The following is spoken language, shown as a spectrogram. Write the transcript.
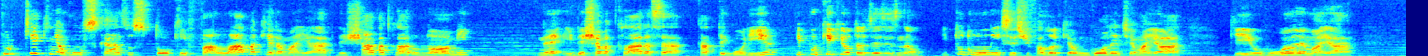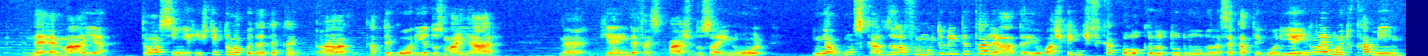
por que, que em alguns casos Tolkien falava que era Maiar, deixava claro o nome, né, e deixava clara essa categoria, e por que, que outras vezes não? E todo mundo insiste falando que o Golent é Maiar, que o Juan é Maiar, né, é Maia. Então assim, a gente tem que tomar cuidado que a, a categoria dos Maiar, né, que ainda faz parte dos Ainur, em alguns casos ela foi muito bem detalhada. Eu acho que a gente ficar colocando todo mundo nessa categoria aí não é muito caminho.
